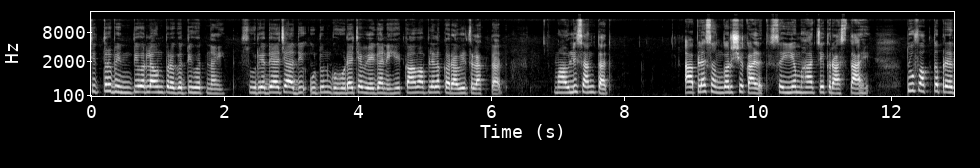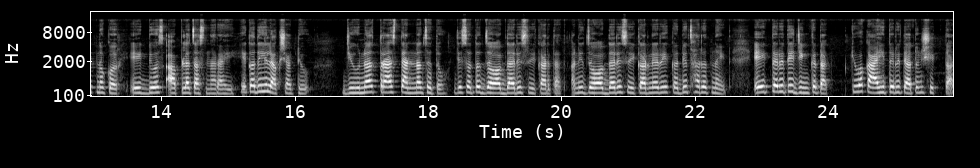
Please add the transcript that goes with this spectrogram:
चित्र भिंतीवर लावून प्रगती होत नाही. सूर्योदयाच्या आधी उठून घोड्याच्या वेगाने हे काम आपल्याला करावेच लागतात. माऊली सांगतात आपल्या संघर्ष काळात संयम हाच एक रास्ता आहे. तू फक्त प्रयत्न कर एक दिवस आपलाच असणार आहे. हे कधीही लक्षात ठेव. जीवनात त्रास त्यांनाच होतो जे सतत जबाबदारी स्वीकारतात आणि जबाबदारी स्वीकारणारे कधीच हरत नाहीत. एक तरी ते जिंकतात किंवा काहीतरी त्यातून शिकतात.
